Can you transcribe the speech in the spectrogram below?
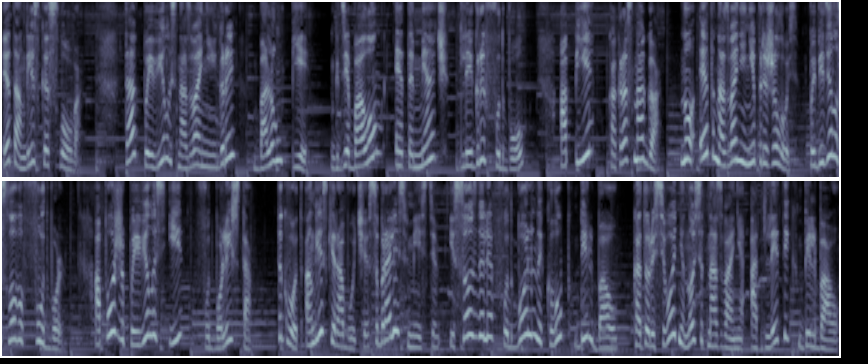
это английское слово. Так появилось название игры «баллон-пье», где баллон – это мяч для игры в футбол, а пье – как раз нога. Но это название не прижилось. Победило слово «футбол», а позже появилось и «футболиста». Так вот, английские рабочие собрались вместе и создали футбольный клуб «Бильбау», который сегодня носит название «Атлетик Бильбау»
